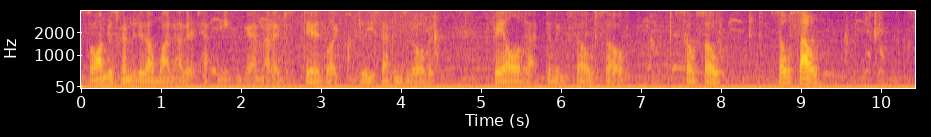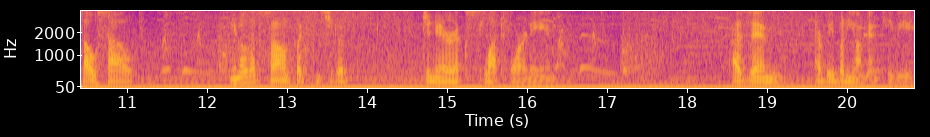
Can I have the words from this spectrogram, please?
So I'm just gonna do that one other technique again that I just did like three seconds ago, but failed at doing so. So, so, so, so, so, so, so. You know, that sounds like some sort of generic slut whore name. As in, everybody on MTV.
